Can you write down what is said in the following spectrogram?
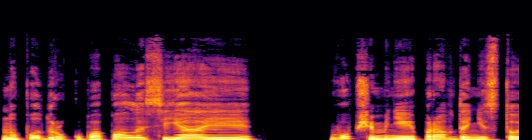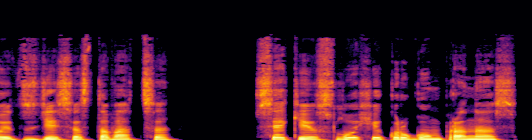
но под руку попалась я и... В общем, мне и правда не стоит здесь оставаться. Всякие слухи кругом про нас.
